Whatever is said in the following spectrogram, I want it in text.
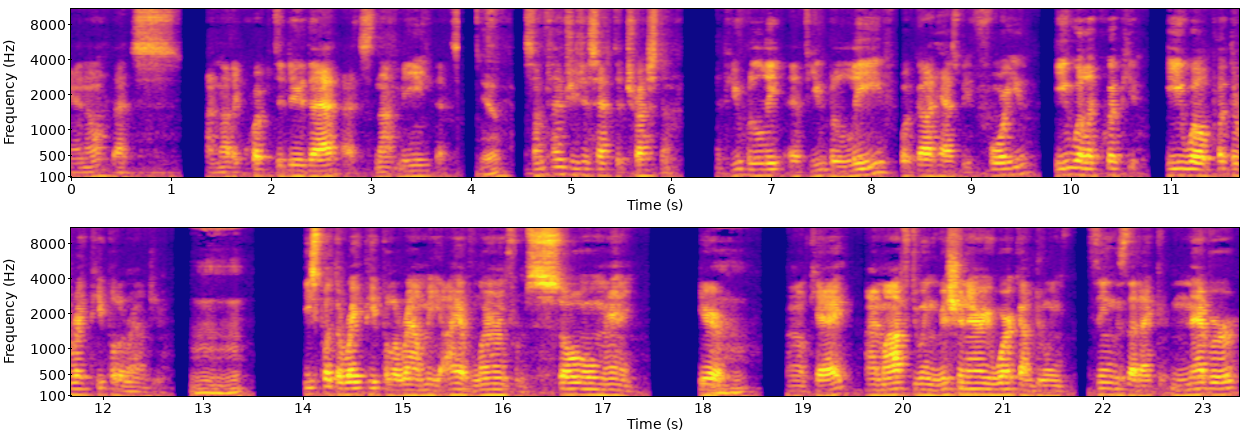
You know, that's I'm not equipped to do that. That's not me. That's Yeah. sometimes you just have to trust him. If you believe if you believe what God has before you, he will equip you. He will put the right people around you. hmm He's put the right people around me. I have learned from so many here. hmm Okay? I'm off doing missionary work. I'm doing things that I could never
